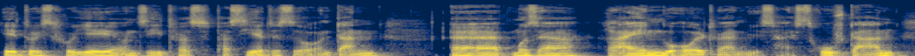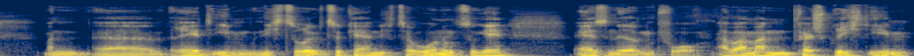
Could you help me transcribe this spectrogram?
geht durchs Foyer und sieht, was passiert ist so. Und dann äh, muss er reingeholt werden, wie es heißt. Ruft da an, man äh, rät ihm, nicht zurückzukehren, nicht zur Wohnung zu gehen. Er ist nirgendwo. Aber man verspricht ihm,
